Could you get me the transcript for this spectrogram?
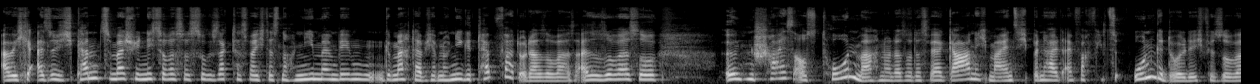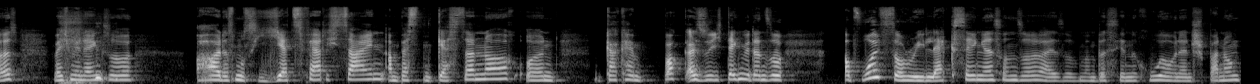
aber ich, also ich kann zum Beispiel nicht sowas, was du gesagt hast, weil ich das noch nie in meinem Leben gemacht habe. Ich habe noch nie getöpfert oder sowas. Also sowas so, irgendeinen Scheiß aus Ton machen oder so, das wäre gar nicht meins. Ich bin halt einfach viel zu ungeduldig für sowas, weil ich mir denke so, oh, das muss jetzt fertig sein, am besten gestern noch und gar keinen Bock. Also ich denke mir dann so, obwohl es so relaxing ist und so, also ein bisschen Ruhe und Entspannung.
